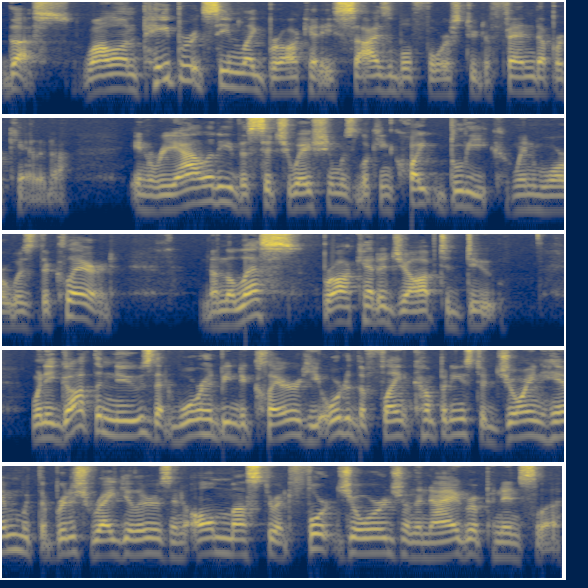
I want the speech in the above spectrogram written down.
Thus, while on paper it seemed like Brock had a sizable force to defend Upper Canada, in reality the situation was looking quite bleak when war was declared. Nonetheless, Brock had a job to do. When he got the news that war had been declared, he ordered the flank companies to join him with the British regulars and all muster at Fort George on the Niagara Peninsula,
